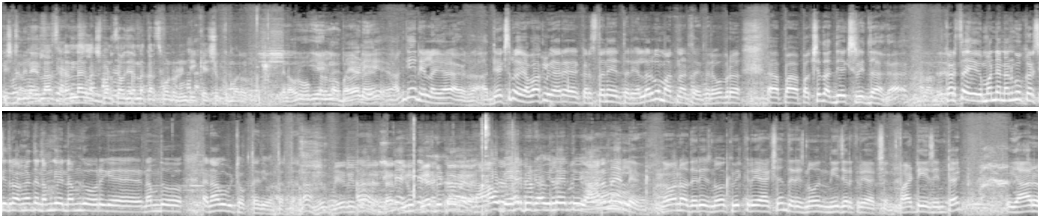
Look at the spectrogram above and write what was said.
ಇಷ್ಟು ದಿನ ಎಲ್ಲಾರು ಸಡನ್ ಆಗಿ ಲಕ್ಷ್ಮಣ ಸವದಿಯವ್ರನ್ನ ಕರ್ಸ್ಕೊಂಡ್ರು ಡಿ ಕೆ ಶಿವಕುಮಾರ್ ಅವರು. ಏನು ಅವರು ಹೋಗ್ತಾರಲ್ಲ ಭಯ ಹಂಗೇನಿಲ್ಲ ಯಾ- ಅಧ್ಯಕ್ಷರು ಯಾವಾಗಲೂ ಯಾರೇ ಕರೆಸ್ತಾನೆ ಇರ್ತಾರೆ ಎಲ್ಲರಿಗೂ ಮಾತನಾಡ್ತಾ ಇರ್ತಾರೆ. ಒಬ್ಬರು ಪಕ್ಷದ ಅಧ್ಯಕ್ಷರು ಇದ್ದಾಗ ಕರೆಸ್ತಾ ಈಗ ಮೊನ್ನೆ ನನಗೂ ಕರೆಸಿದ್ರು ಹಂಗಂತ ನಮಗೆ ನಮಗೂ ಅವರಿಗೆ ನಮ್ಮದು ನಾವು ಬಿಟ್ಟು ಹೋಗ್ತಾ ಇದೀವಿ ಅಂತ ಅರ್ಥ ನೀವು ಬೇರೆ ನೀವು ಬೇರೆ ಬಿಟ್ಟವ್ರೆ ನಾವು ಬೇರೆ ಬಿಟ್ಟು ನಾವು ಇಲ್ಲೇ ಇರ್ತೀವಿ ಯಾರನ್ನ ಇರಲಿ. No no there is no quick reaction there is no neither reaction party is intact ಯಾರು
